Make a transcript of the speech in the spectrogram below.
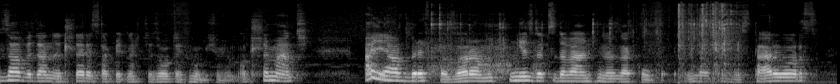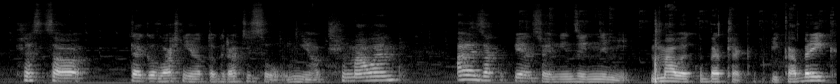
Za wydane 415 zł mogliśmy ją otrzymać. A ja wbrew pozorom nie zdecydowałem się na zakup zakupu Star Wars, przez co tego właśnie oto gratisu nie otrzymałem, ale zakupiłem sobie m.in. mały kubeczek Pika Brick,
